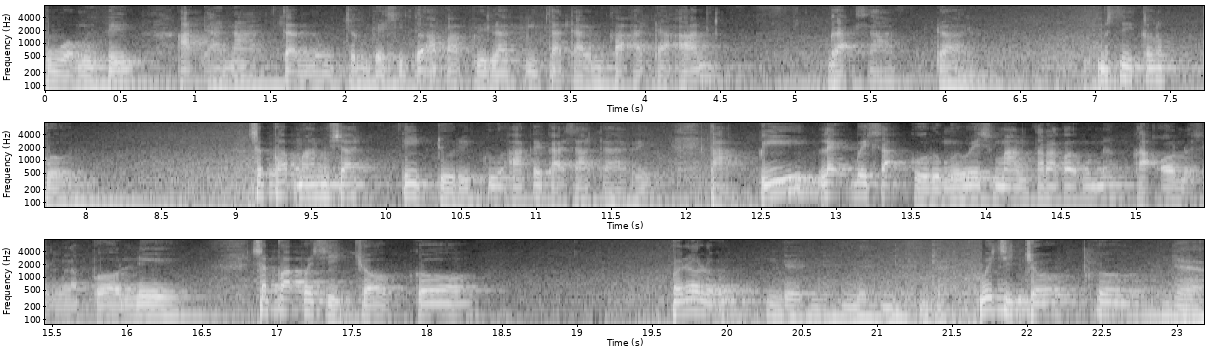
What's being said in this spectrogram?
wong iki ada nadan nung jengkes itu apabila kita dalam keadaan nggak sadar mesti kelebon. Sebab manusia tidur itu akeh gak sadari. Tapi lek wis sak gurunge wis mantra kok ngono gak ono sing ngleboni. Sebab wis dijaga bener lho. Nggih, nggih, nggih, wis dijaga Ya.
